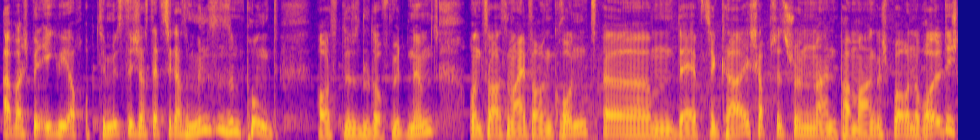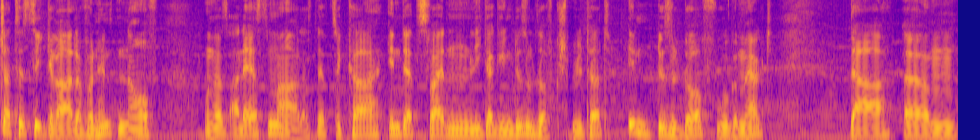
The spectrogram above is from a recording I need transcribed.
Aber ich bin irgendwie auch optimistisch, dass der FCK so mindestens einen Punkt aus Düsseldorf mitnimmt. Und zwar aus einem einfachen Grund. Ähm, der FCK, ich habe es jetzt schon ein paar Mal angesprochen, rollt die Statistik gerade von hinten auf. Und das allererste Mal, dass der FCK in der zweiten Liga gegen Düsseldorf gespielt hat. In Düsseldorf, wohlgemerkt. Da ähm,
